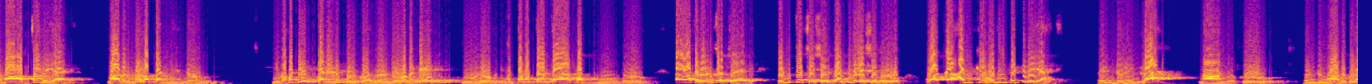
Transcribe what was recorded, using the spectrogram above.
మాత్రం వేయాలి. నాలుగు మూల పన్నెండు. ఈ ఒకటి పన్నెండు కూడుకోవాలి రెండు ఒకటి మూడు ఒకటి. అంత మొత్తం అంత పదమూడు. తర్వాత రెండుతో చేయాలి. రెండుతో చేసేప్పుడు అంకెలు వేసేప్పుడు ఒక అంకె వదిలిపెట్టి వేయాలి. రెండు రెండుల నాలుగు. రెండు నాలుగుల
